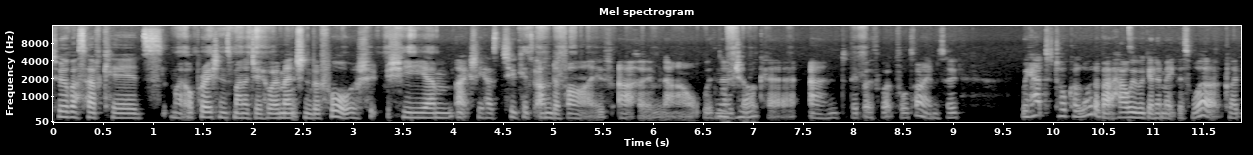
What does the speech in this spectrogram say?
two of us have kids. My operations manager, who I mentioned before, she, she um, actually has two kids under five at home now with no mm-hmm. childcare, and they both work full time. So we had to talk a lot about how we were going to make this work. Like,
